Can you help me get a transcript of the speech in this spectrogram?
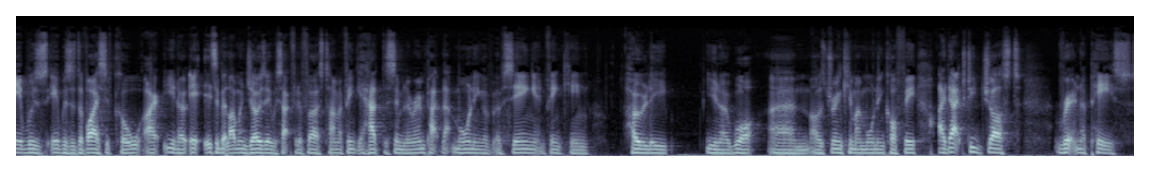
it was it was a divisive call. I you know it, it's a bit like when Jose was sacked for the first time. I think it had the similar impact that morning of, of seeing it and thinking, "Holy, you know what?" Um, I was drinking my morning coffee. I'd actually just written a piece,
